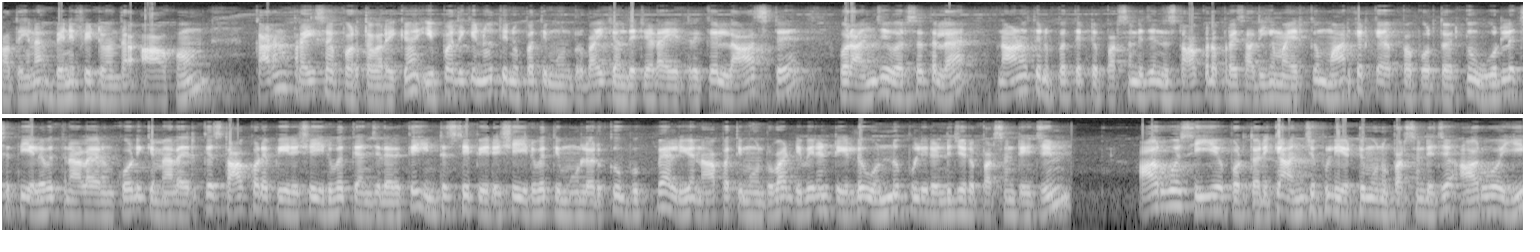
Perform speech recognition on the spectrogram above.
பார்த்தீங்கன்னா பெனிஃபிட் வந்து ஆகும். கரண்ட் ப்ரைஸை பொறுத்த வரைக்கும் இப்போதைக்கு நூற்றி முப்பத்தி மூணு ரூபாய்க்கு வந்து ட்ரேட் ஆகிட்டு இருக்கு லாஸ்ட்டு ஒரு அஞ்சு வருஷத்தில் நானூற்றி முப்பத்தெட்டு பர்சன்டேஜ் இந்த ஸ்டாக்கோட ப்ரைஸ் அதிகமாக இருக்குது மார்க்கெட் கேப்பை பொறுத்த வரைக்கும் ஒரு லட்சத்தி எழுபத்தி நாலாயிரம் கோடிக்கு மேலே இருக்குது ஸ்டாக்கோட பி ரேஷியோ இருபத்தி அஞ்சில் இருக்குது இண்டஸ்ட்ரி பி ரேஷியோ இருபத்தி மூணில் இருக்குது புக் வேல்யூ நாற்பத்தி மூணு ரூபா டிவிடெண்ட் ஈல்டு ஒன்று புள்ளி ரெண்டு ஜீரோ பர்சன்டேஜ் ஆர்ஓசிஏ பொறுத்த வரைக்கும் அஞ்சு புள்ளி எட்டு மூணு பர்சன்டேஜ் ஆர்ஓஇ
